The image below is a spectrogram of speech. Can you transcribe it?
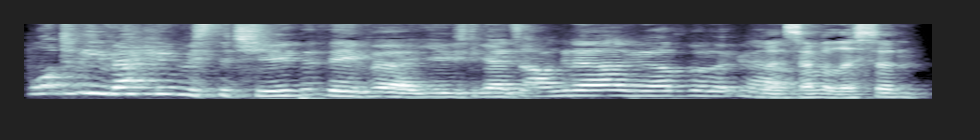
What do we reckon was the tune that they've uh, used against? I'm gonna, I'm gonna have a look now. Let's have a listen.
